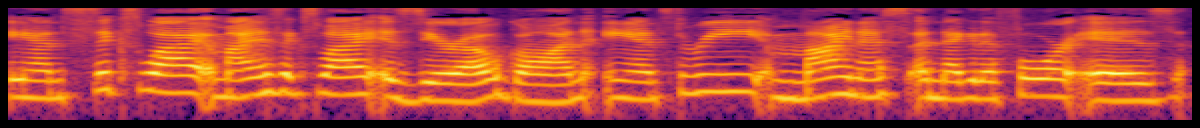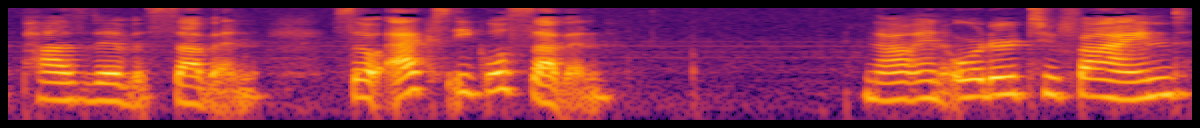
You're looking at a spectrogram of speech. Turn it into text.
And 6y minus xy is 0, gone. And 3 minus a negative 4 is positive 7. So x equals 7. Now, in order to find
